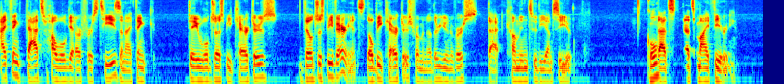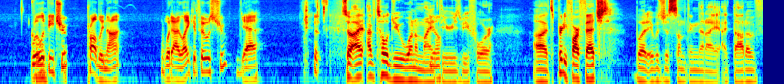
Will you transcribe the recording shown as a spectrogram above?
I think that's how we'll get our first tease, and I think they will just be characters. They'll just be variants. They'll be characters from another universe that come into the MCU. Cool. That's that's my theory. Will it be true? Probably not. Would I like if it was true? Yeah. So I, I've told you one of my You know? theories before. Uh, it's pretty far fetched, but it was just something that I, I thought of.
